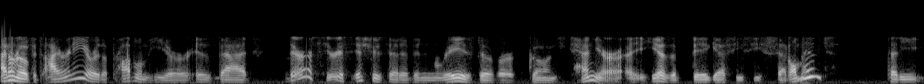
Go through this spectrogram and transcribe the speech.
I don't know if it's irony or the problem here is that there are serious issues that have been raised over Ghosn's tenure. He has a big SEC settlement that he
